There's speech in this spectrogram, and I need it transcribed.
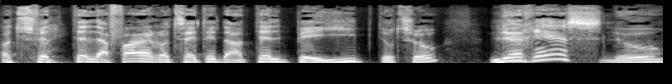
As-tu fait telle affaire, as-tu été dans tel pays, puis tout ça? Le reste, là,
